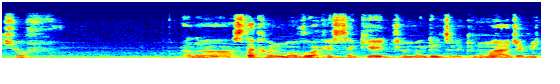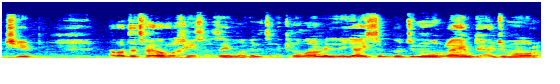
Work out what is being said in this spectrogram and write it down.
شوف أنا استكمل الموضوع كريستيان كيج لما قلت لك إنه ما عجبني cheap ردة فعله رخيصة زي ما قلت لك. نظام اللي يا يسب الجمهور لا يمدح الجمهور.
